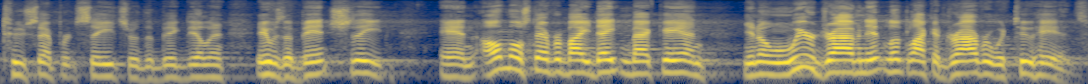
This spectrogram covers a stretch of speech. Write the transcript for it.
two separate seats or the big deal. It was a bench seat. And almost everybody dating back then, you know, when we were driving, it looked like a driver with two heads.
